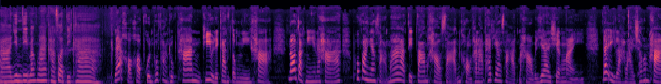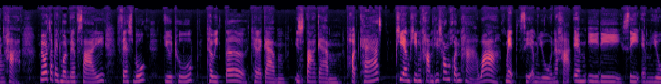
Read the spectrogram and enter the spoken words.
ค่ะ ยินดีมาก ๆ ค่ะ สวัสดีค่ะ และขอขอบคุณผู้ฟังทุกท่านที่อยู่ด้วยกันตรงนี้ค่ะ นอกจากนี้นะคะ ผู้ฟังยังสามารถติดตามข่าวสารของคณะแพทยศาสตร์ มหาวิทยาลัยเชียงใหม่ ได้อีกหลากหลายช่องทางค่ะ ไม่ว่าจะเป็นบนเว็บไซต์ Facebook YouTube Twitter Telegram Instagram Podcast เพียงพิมพ์คำที่ช่องค้นหาว่า med cmu นะคะ med cmu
